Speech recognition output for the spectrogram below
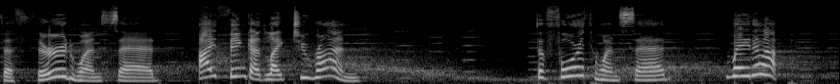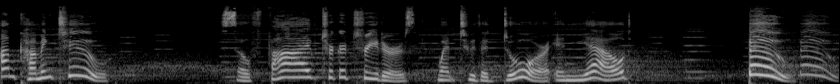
The third one said, I think I'd like to run. The fourth one said, Wait up, I'm coming too. So five trick or treaters went to the door and yelled, Boo! Boo!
